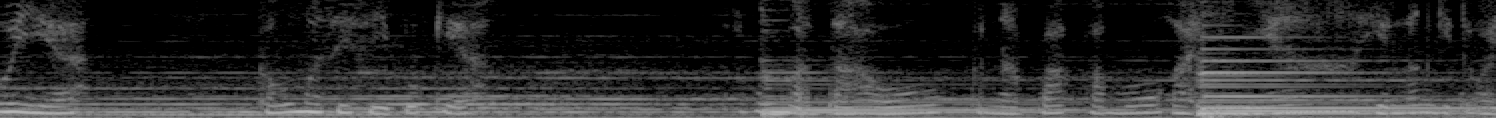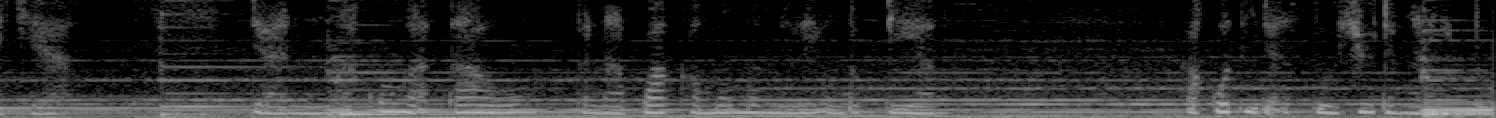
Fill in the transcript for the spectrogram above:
Oh iya, kamu masih sibuk ya? Aku nggak tahu kenapa kamu akhirnya hilang gitu aja. Dan aku nggak tahu kenapa kamu memilih untuk diam. Aku tidak setuju dengan itu.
